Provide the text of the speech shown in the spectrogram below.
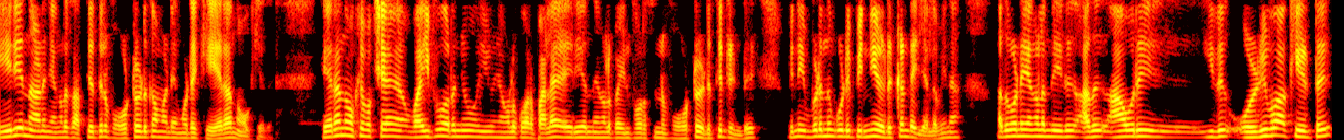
ഏരിയയിൽ നിന്നാണ് ഞങ്ങൾ സത്യത്തിൽ ഫോട്ടോ എടുക്കാൻ വേണ്ടി അങ്ങോട്ട് കയറാൻ നോക്കിയത്. കയറാൻ നോക്കി പക്ഷേ വൈഫ് പറഞ്ഞു "അയ്യോ, ഞങ്ങൾ കുറേ പല ഏരിയയിൽ ഞങ്ങൾ പൈൻ ഫോറസ്റ്റിന്റെ ഫോട്ടോ എടുത്തിട്ടുണ്ട്. പിന്നെ ഇവിടുന്ന് കൂടി പിന്നെ എടുക്കണ്ടില്ലല്ലോ പിന്നെ അതുകൊണ്ട് ഞങ്ങൾ എന്ത് ചെയ്ത്? അത് ആ ഒരു ഇത് ഒഴിവാക്കിയിട്ട്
